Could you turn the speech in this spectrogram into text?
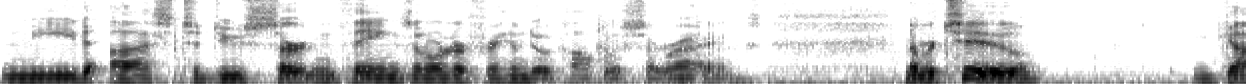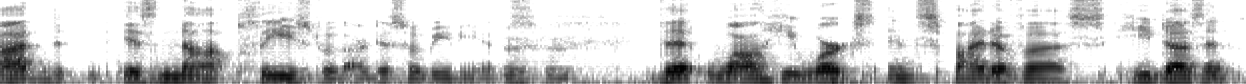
need us to do certain things in order for Him to accomplish certain Right. things. Number two, God is not pleased with our disobedience. That while He works in spite of us, He doesn't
